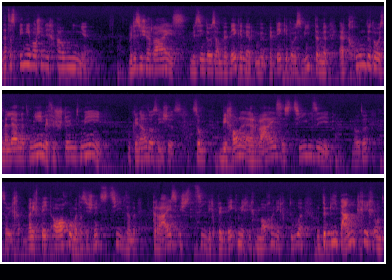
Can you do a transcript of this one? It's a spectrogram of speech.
Nein, das bin ich wahrscheinlich auch nie. Weil es ist eine Reise. Wir sind uns am Bewegen, wir, wir bewegen uns weiter, wir erkunden uns, wir lernen mehr, wir verstehen mehr. Und genau das ist es. So, wie kann eine Reise ein Ziel sein? Oder? So, ich, wenn ich dort ankomme, das ist nicht das Ziel, sondern die Reise ist das Ziel. Ich bewege mich, ich mache, ich tue. Und dabei denke ich und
